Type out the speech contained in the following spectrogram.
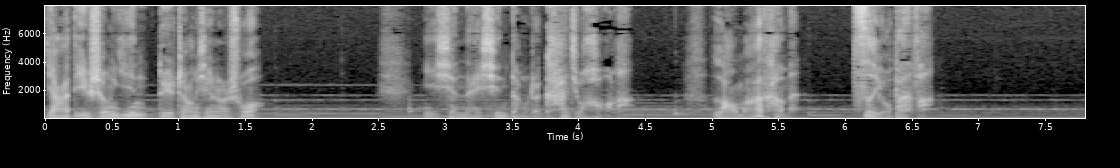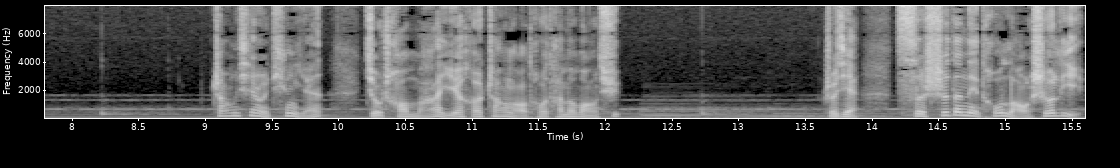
压低声音对张先生说：“你先耐心等着看就好了，老麻他们自有办法。”张先生听言，就朝麻爷和张老头他们望去。只见此时的那头老猞猁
